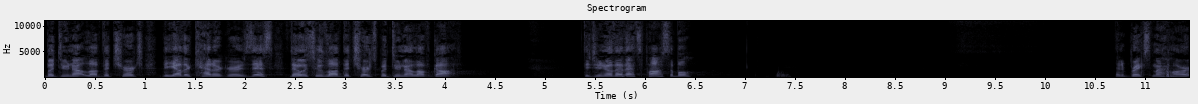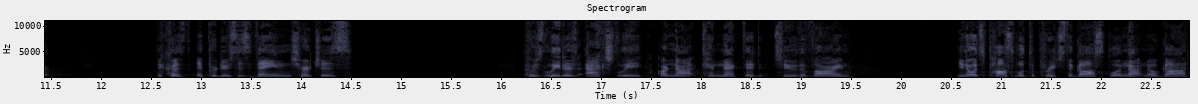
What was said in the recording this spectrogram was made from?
but do not love the church. The other category is this those who love the church but do not love God. Did you know that that's possible? And it breaks my heart because it produces vain churches whose leaders actually are not connected to the vine. You know it's possible to preach the gospel and not know God?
